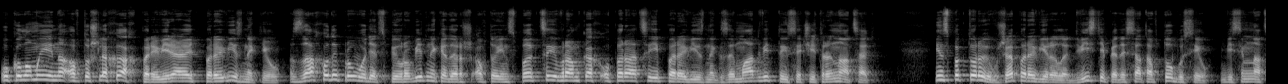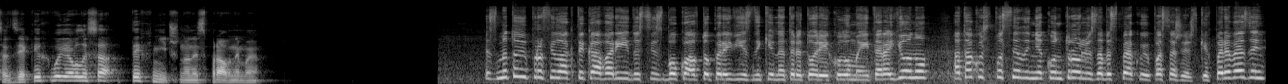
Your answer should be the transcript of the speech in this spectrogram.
У Коломиї на автошляхах перевіряють перевізників. Заходи проводять співробітники Державтоінспекції в рамках операції Перевізник зима 2013 Інспектори вже перевірили 250 автобусів, 18 з яких виявилися технічно несправними. З метою профілактики аварійності з боку автоперевізників на території Коломиї та району, а також посилення контролю за безпекою пасажирських перевезень,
